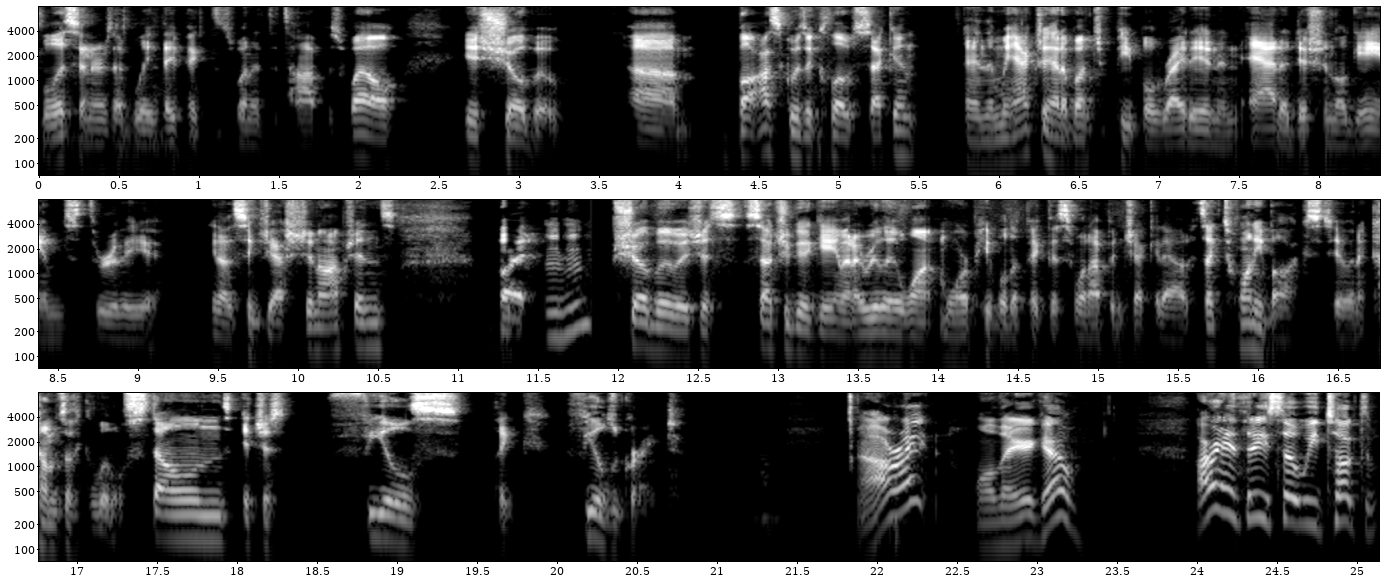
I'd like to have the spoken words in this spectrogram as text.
the listeners, I believe they picked this one at the top as well, is Shobu. Um, Bosk was a close second, and then we actually had a bunch of people write in and add additional games through the you know suggestion options. But Mhm. Shobu is just such a good game, and I really want more people to pick this one up and check it out. It's like twenty bucks too, and it comes with like little stones. It just feels like feels great. All right. Well, there you go. All right, Anthony. So we talked a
